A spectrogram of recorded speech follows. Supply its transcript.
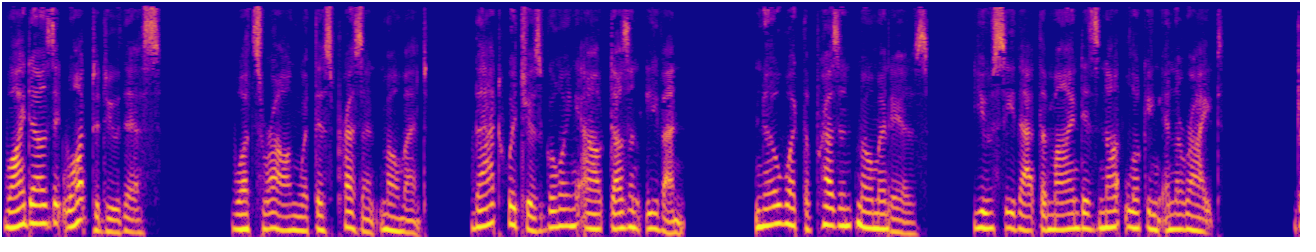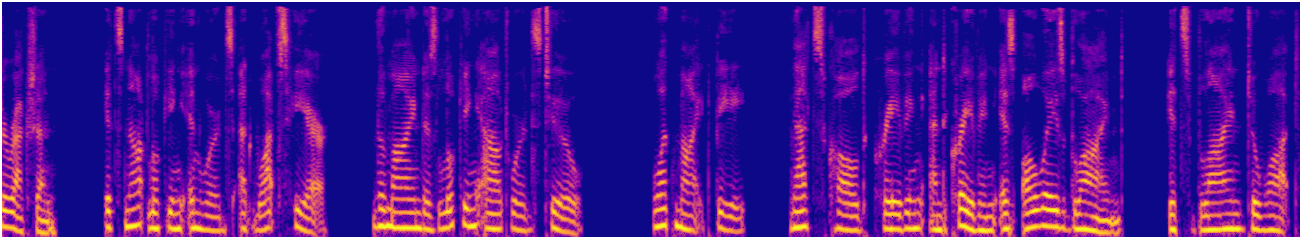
Why does it want to do this? What's wrong with this present moment? That which is going out doesn't even know what the present moment is. You see that the mind is not looking in the right direction. It's not looking inwards at what's here. The mind is looking outwards too. What might be, that's called craving, and craving is always blind. It's blind to what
